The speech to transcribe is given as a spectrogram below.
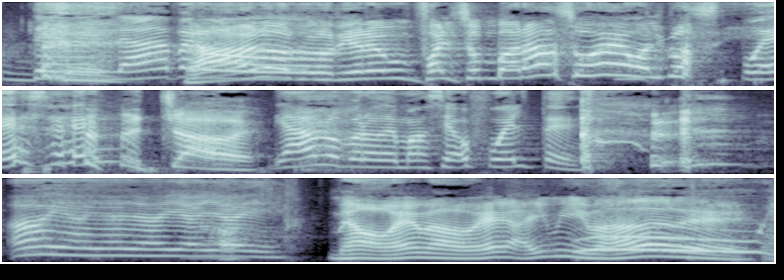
De verdad, pero. Claro, tú no tienes un falso embarazo, ¿eh? O algo así. Puede ser. Chávez. Diablo, pero demasiado fuerte. Ay, ay, ay, ay, ay, ay. Me ahogué, me ahogué. Ay, mi madre. Uy.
